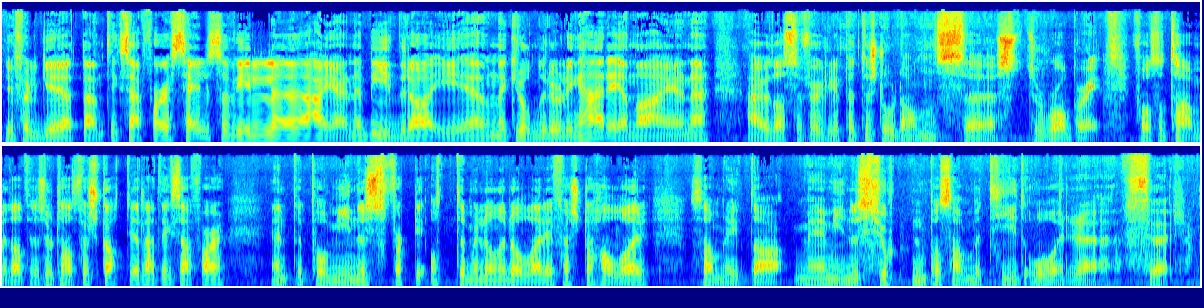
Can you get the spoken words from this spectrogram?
Ifølge Atlantic Sapphire selv så vil eh, eierne bidra i en kronerulling her. En av eierne er jo da selvfølgelig Petter Stordalens eh, Strawberry. Får også ta med at resultat for skatt i Atlantic Sapphire endte på minus 48 millioner dollar i første halvår, sammenlignet da med minus 14 på samme tid året før.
